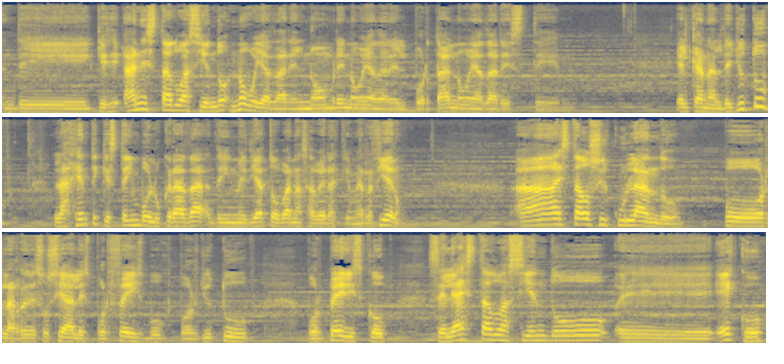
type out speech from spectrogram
de que han estado haciendo, no voy a dar el nombre, no voy a dar el portal, no voy a dar este el canal de YouTube. La gente que esté involucrada de inmediato van a saber a qué me refiero. Ha estado circulando por las redes sociales, por Facebook, por YouTube, por Periscope se le ha estado haciendo eh, eco,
